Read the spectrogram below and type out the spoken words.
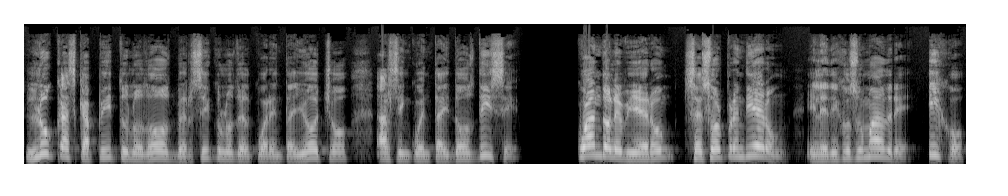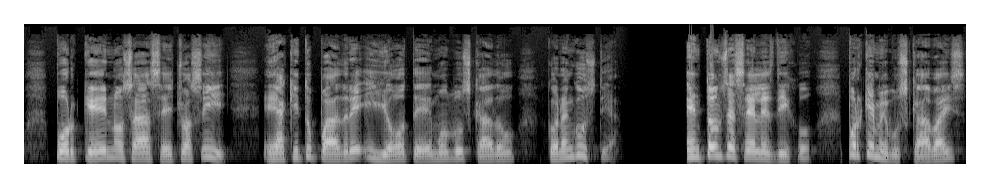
Lucas capítulo 2, versículos del 48 al 52 dice, Cuando le vieron, se sorprendieron y le dijo su madre, Hijo, ¿por qué nos has hecho así? He aquí tu padre y yo te hemos buscado con angustia. Entonces él les dijo, ¿por qué me buscabais?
